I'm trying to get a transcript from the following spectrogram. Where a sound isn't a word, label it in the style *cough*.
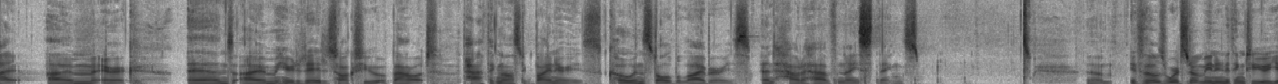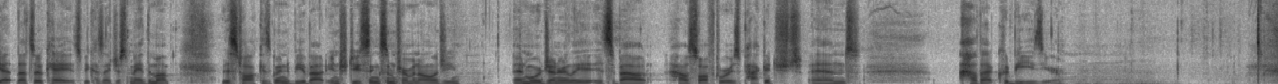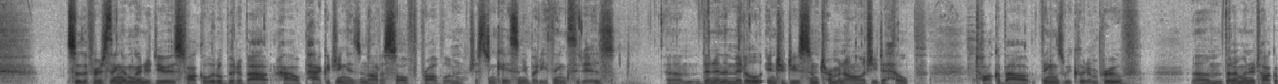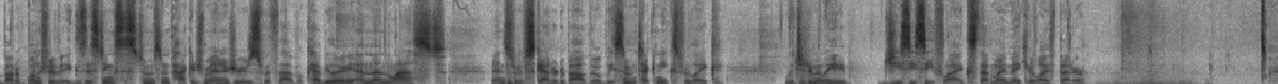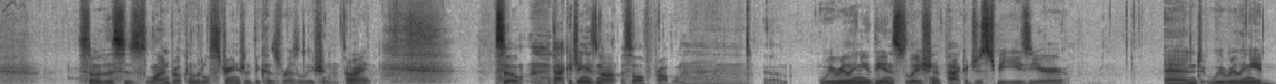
Hi, I'm Eric, and I'm here today to talk to you about path-agnostic binaries, co-installable libraries, and how to have nice things. Um, if those words don't mean anything to you yet, that's okay. It's because I just made them up. This talk is going to be about introducing some terminology, and more generally, it's about how software is packaged and how that could be easier. So the first thing I'm going to do is talk a little bit about how packaging is not a solved problem, just in case anybody thinks it is. Um, then in the middle, introduce some terminology to help talk about things we could improve. Um, then I'm going to talk about a bunch of existing systems and package managers with that vocabulary. And then last, and sort of scattered about, there will be some techniques for like legitimately GCC flags that might make your life better. Some of this is line broken a little strangely because resolution. All right. So packaging is not a solved problem. Um, we really need the installation of packages to be easier, and we really need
